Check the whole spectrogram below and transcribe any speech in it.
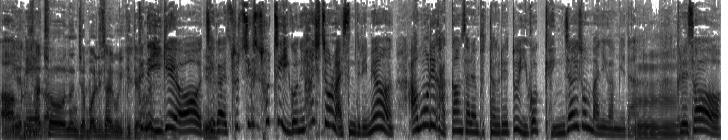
아, 예, 그래요? 사촌은 저 멀리 살고 있기 때문에. 근데 이게요, 예. 제가 솔직히, 솔직히 이거는 현실적으로 말씀드리면, 아무리 가까운 사람이 부탁을 해도 이거 굉장히 손 많이 갑니다. 음. 그래서,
